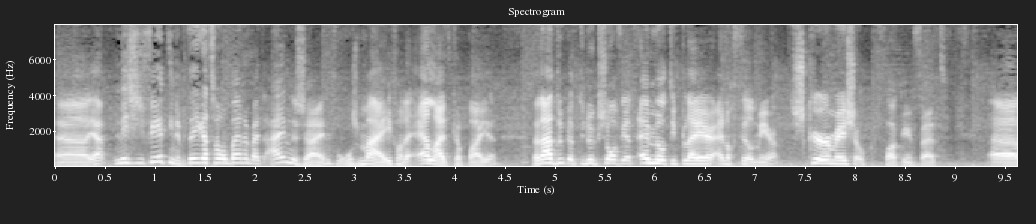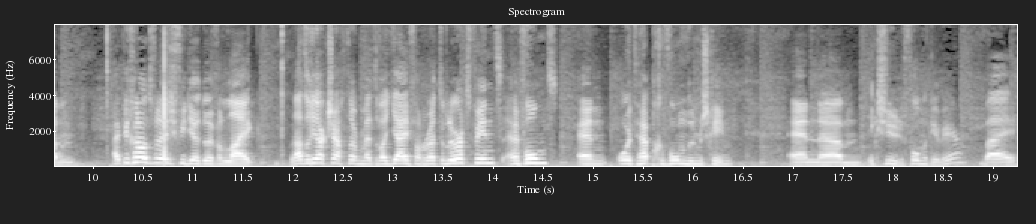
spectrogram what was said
Eh, ja, missie 14, dat betekent dat we al bijna bij het einde zijn, volgens mij, van de Allied campagne. Daarna doe ik natuurlijk Sovjet en multiplayer en nog veel meer. Skirmish, ook fucking vet. Ehm, heb je genoten van deze video? Doe even een like. Laat een reactie achter met wat jij van Red Alert vindt en vond. En ooit hebt gevonden misschien. En ehm, ik zie jullie de volgende keer weer bij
